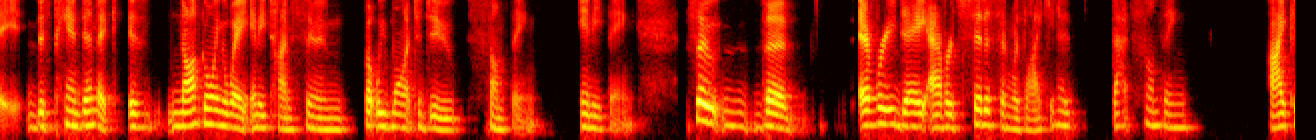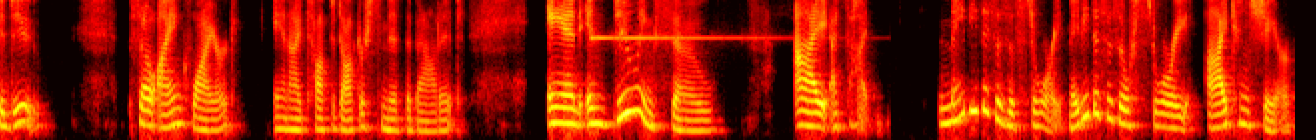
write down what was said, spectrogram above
eh, this pandemic is not going away anytime soon, but we want to do something, anything. So the everyday average citizen was like, you know, that's something I could do. So I inquired and I talked to Dr. Smith about it. And in doing so, I, I thought, maybe this is a story. Maybe this is a story I can share.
